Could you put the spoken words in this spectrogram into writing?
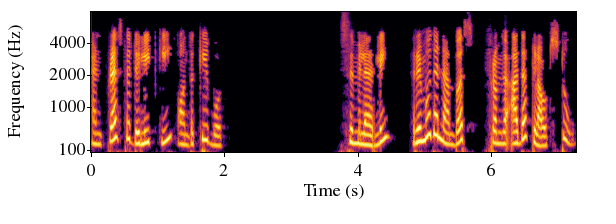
and press the delete key on the keyboard. Similarly, remove the numbers from the other clouds too.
